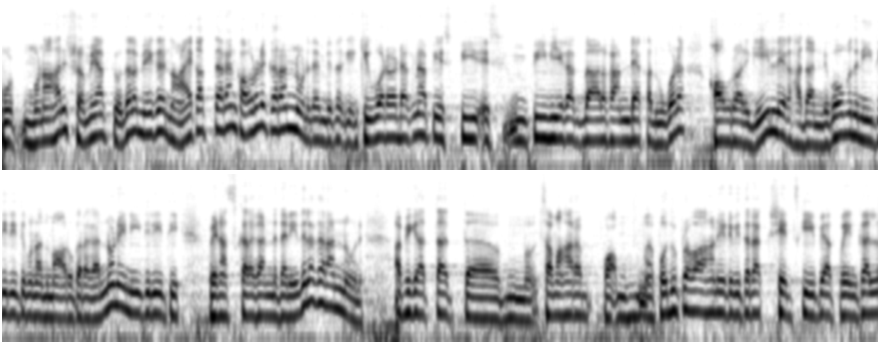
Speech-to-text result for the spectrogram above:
මොනහරි ශ්‍රමයක් යොදල මේක නායකත්තරන් කවරට කරන්න ඕන. දැ කිවට ඩක්න පව එකක් දාල කණ්ඩයක් අදමකොට කවර ගේල්ල හදන්න කොම නීතිරීති මනද මාරු කරගන්න ඕනේ? නීතිරීති වෙනස් කරගන්න දැන ඉදල කරන්න ඕන. අපි ගත්තත් සමහර පොදු ප්‍රවාහනයට විතරක් ෂෙද් කීපයක් වෙන් කල්ල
